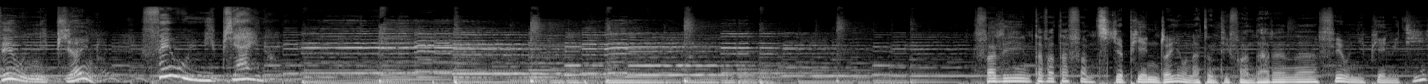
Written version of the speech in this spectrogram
Feon'ny mpihaino. Feon'ny mpihaino. Faly mitafatafa amintsika mpihaino indray ao anatin'ity fandarana feo ny mpihaino ity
